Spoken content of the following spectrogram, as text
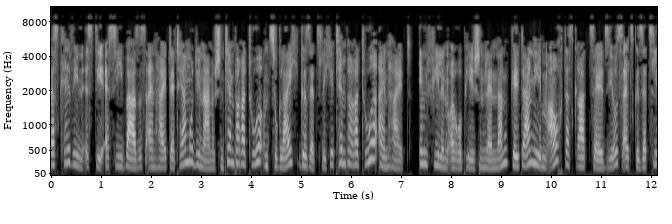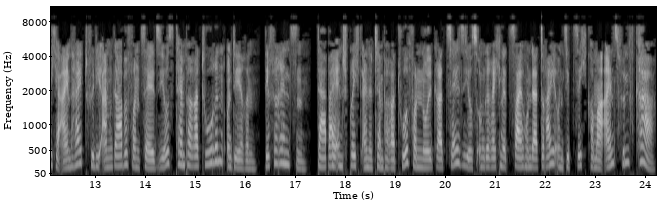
Das Kelvin ist die SI-Basiseinheit der thermodynamischen Temperatur und zugleich gesetzliche Temperatureinheit. In vielen europäischen Ländern gilt daneben auch das Grad Celsius als gesetzliche Einheit für die Angabe von Celsius-Temperaturen und deren Differenzen Dabei entspricht eine Temperatur von 0 Grad Celsius umgerechnet 273,15 K.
